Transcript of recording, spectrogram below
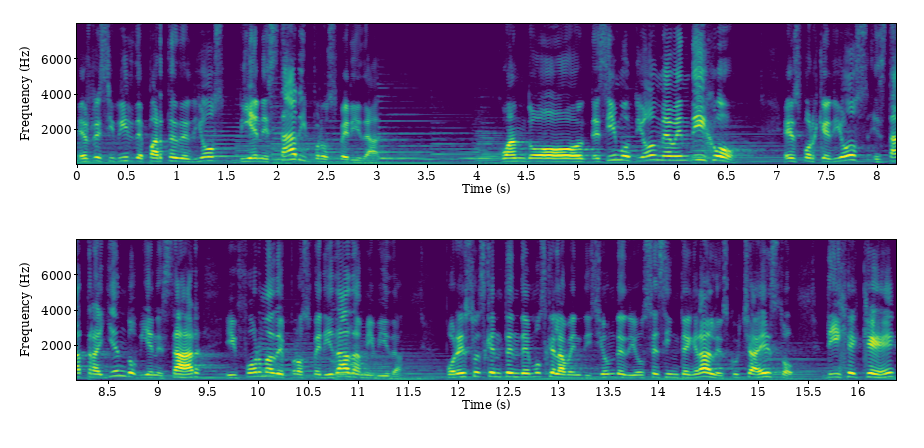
es recibir de parte de Dios bienestar y prosperidad. Cuando decimos Dios me bendijo, es porque Dios está trayendo bienestar y forma de prosperidad a mi vida. Por eso es que entendemos que la bendición de Dios es integral. Escucha esto. Dije que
